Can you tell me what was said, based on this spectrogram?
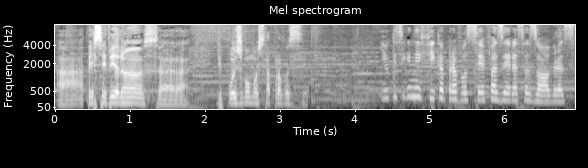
a, a perseverança. Ela, depois eu vou mostrar para você. E o que significa para você fazer essas obras?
